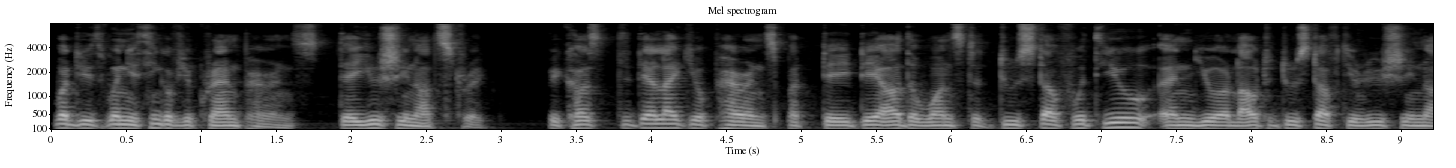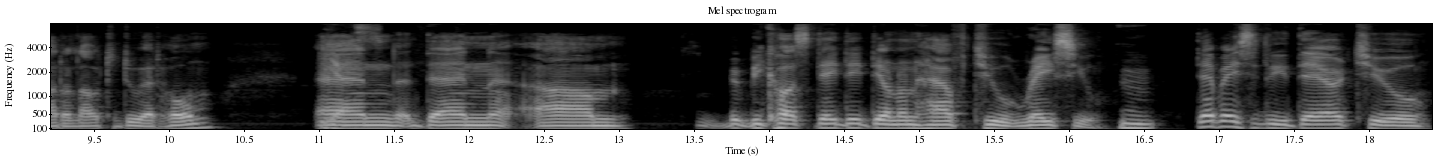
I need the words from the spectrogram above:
what you when you think of your grandparents, they're usually not strict because they're like your parents, but they they are the ones that do stuff with you, and you're allowed to do stuff you're usually not allowed to do at home, Yes. and then um, b- because they they don't have to raise you, they're basically there to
